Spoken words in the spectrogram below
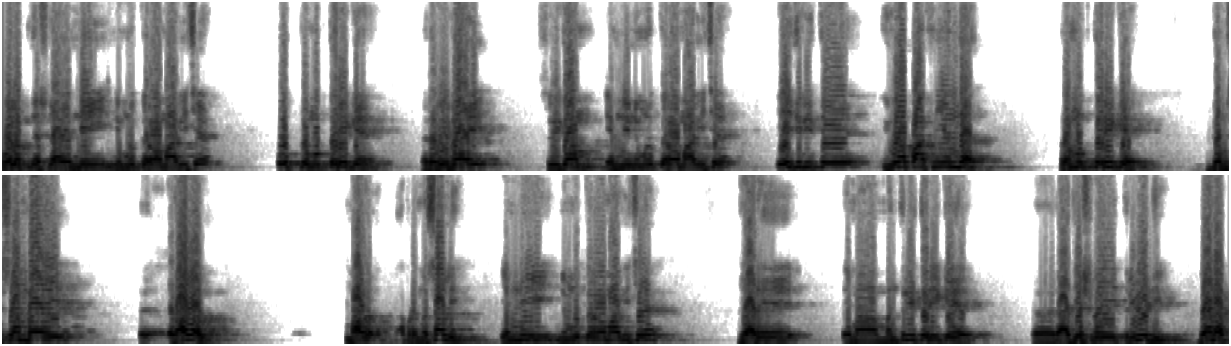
ગોલપ નેસડા એમની નિમણૂક કરવામાં આવી છે. ઉપપ્રમુખ તરીકે રવિભાઈ સુઈગામ એમની નિમણૂક કરવામાં આવી છે. એ જ રીતે યુવા પાંખની અંદર પ્રમુખ તરીકે ઘનશ્યામભાઈ રાવલ આપણે મસાલી એમની નિમણૂક કરવામાં આવી છે. જ્યારે એમાં મંત્રી તરીકે રાજેશભાઈ ત્રિવેદી, બેણપ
